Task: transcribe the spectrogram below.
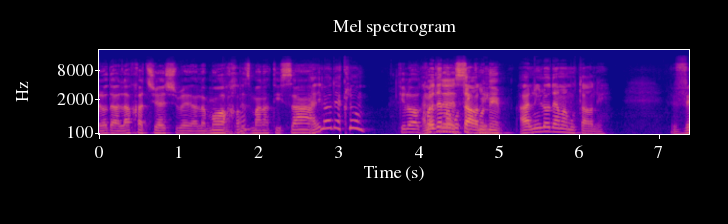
לא יודע, לחץ שיש על המוח נכון. בזמן הטיסה, אני לא יודע כלום. כאילו לא הכל מה זה מותר לי. סיכונים. אני לא יודע מה מותר לי. ו...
